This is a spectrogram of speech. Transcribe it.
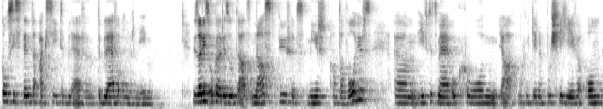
consistente actie te blijven, te blijven ondernemen. Dus dat is ook een resultaat naast puur het meer aantal volgers um, heeft het mij ook gewoon ja, nog een keer een push gegeven om,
